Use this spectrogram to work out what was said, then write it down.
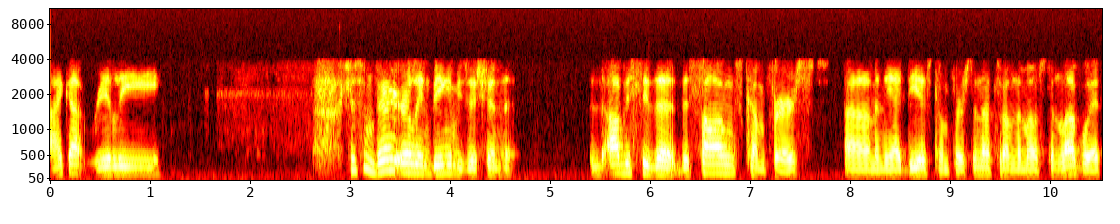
I got really just from very early in being a musician. Obviously, the the songs come first, um, and the ideas come first, and that's what I'm the most in love with.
